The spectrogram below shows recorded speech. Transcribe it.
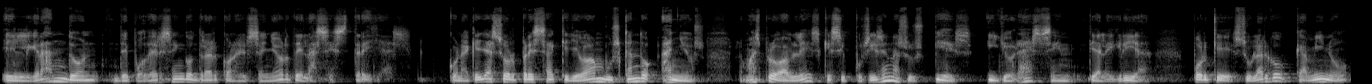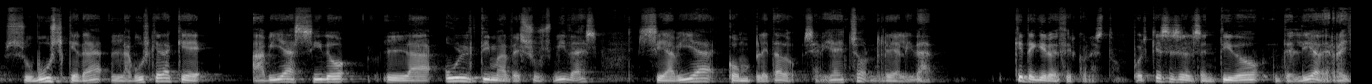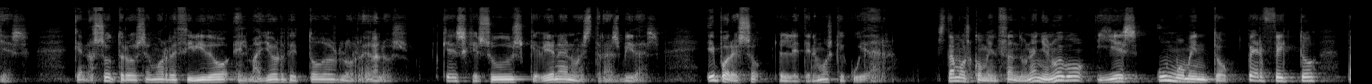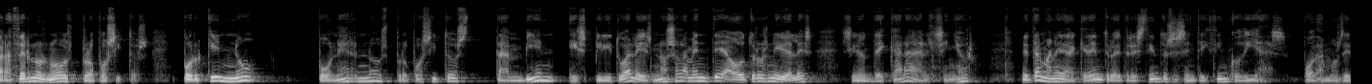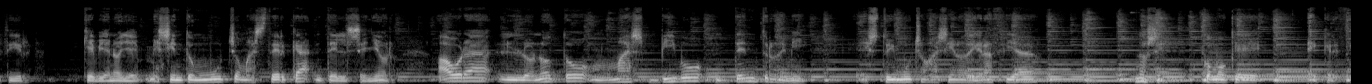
el gran don de poderse encontrar con el Señor de las estrellas con aquella sorpresa que llevaban buscando años. Lo más probable es que se pusiesen a sus pies y llorasen de alegría, porque su largo camino, su búsqueda, la búsqueda que había sido la última de sus vidas, se había completado, se había hecho realidad. ¿Qué te quiero decir con esto? Pues que ese es el sentido del Día de Reyes, que nosotros hemos recibido el mayor de todos los regalos, que es Jesús que viene a nuestras vidas y por eso le tenemos que cuidar. Estamos comenzando un año nuevo y es un momento perfecto para hacernos nuevos propósitos. ¿Por qué no ponernos propósitos también espirituales, no solamente a otros niveles, sino de cara al Señor? De tal manera que dentro de 365 días podamos decir, que bien, oye, me siento mucho más cerca del Señor. Ahora lo noto más vivo dentro de mí estoy mucho más lleno de gracia. No sé, como que he crecido.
